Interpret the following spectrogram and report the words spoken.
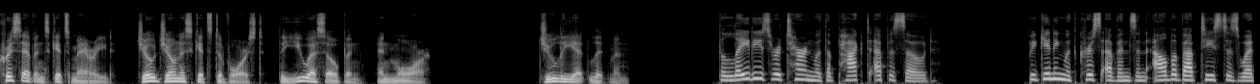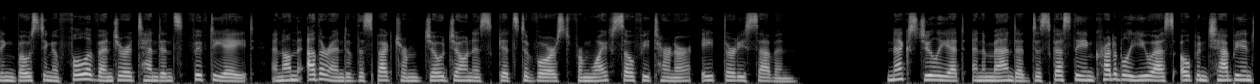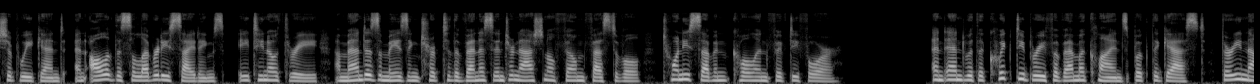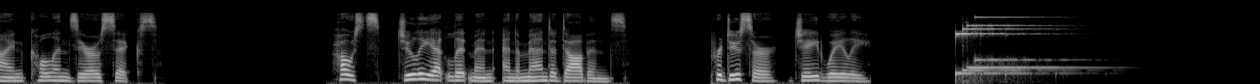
Chris Evans gets married, Joe Jonas gets divorced, the US Open, and more. Juliet Litman. The ladies return with a packed episode. Beginning with Chris Evans and Alba Baptista's wedding boasting a full Avenger attendance 58, and on the other end of the spectrum, Joe Jonas gets divorced from wife Sophie Turner 837. Next, Juliet and Amanda discuss the incredible U.S. Open Championship weekend and all of the celebrity sightings. 1803, Amanda's amazing trip to the Venice International Film Festival, 27 54. And end with a quick debrief of Emma Cline's book The Guest, 39 06. Hosts Juliet Litman and Amanda Dobbins. Producer Jade Whaley.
